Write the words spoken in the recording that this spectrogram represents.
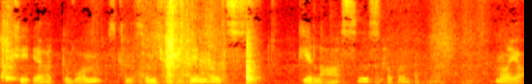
Okay, er hat gewonnen. Das kann ich zwar nicht verstehen, weil es Glas ist, aber naja.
